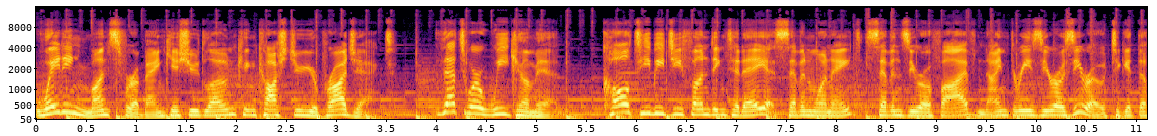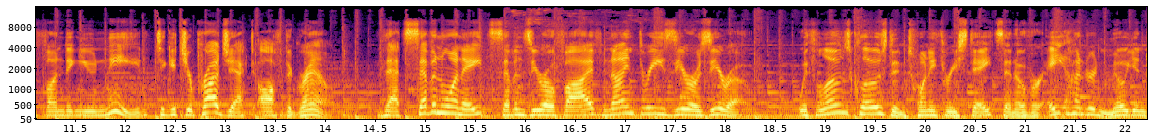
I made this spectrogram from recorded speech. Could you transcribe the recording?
Waiting months for a bank issued loan can cost you your project. That's where we come in. Call TBG Funding today at 718 705 9300 to get the funding you need to get your project off the ground. That's 718 705 9300. With loans closed in 23 states and over $800 million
